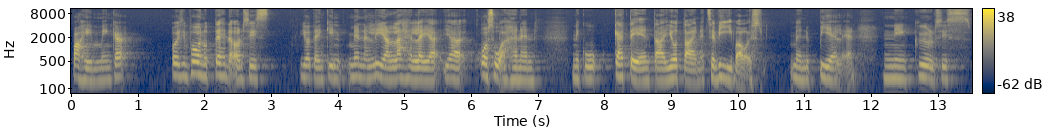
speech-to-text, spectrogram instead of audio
pahin, minkä olisin voinut tehdä, on siis jotenkin mennä liian lähelle ja, ja osua hänen niin kuin käteen tai jotain, että se viiva olisi mennyt pieleen. Niin kyllä siis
